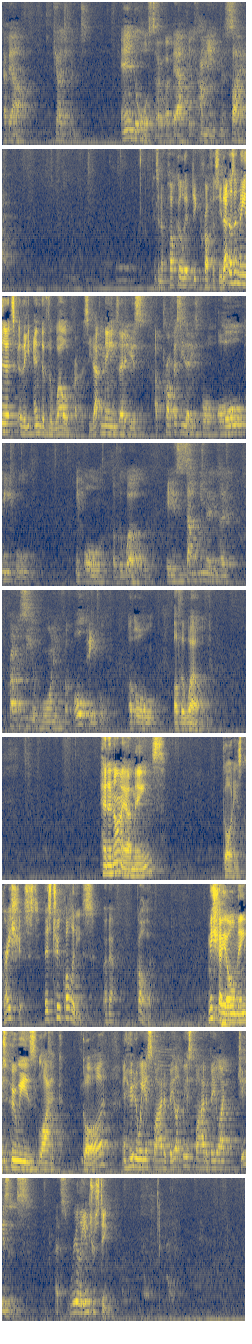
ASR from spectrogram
about judgment and also about the coming Messiah. It's an apocalyptic prophecy. That doesn't mean that it's the end of the world prophecy. That means that it is a prophecy that is for all people in all of the world. It is something that is a prophecy of warning for all people of all of the world. Hananiah means God is gracious. There's two qualities about God. Mishael means who is like God, and who do we aspire to be like? We aspire to be like Jesus. That's really interesting.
